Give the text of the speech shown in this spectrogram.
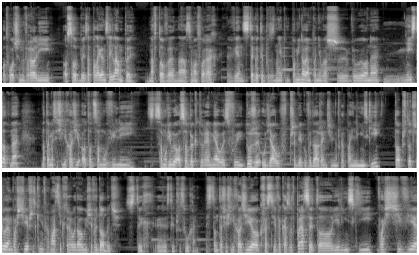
otłoczyn w roli osoby zapalającej lampy naftowe na semaforach, więc tego typu zeznania pominąłem, ponieważ y, były one nieistotne. Natomiast jeśli chodzi o to, co mówili, co mówiły osoby, które miały swój duży udział w przebiegu wydarzeń, czyli przykład pani Liński, to przytoczyłem właściwie wszystkie informacje, które udało mi się wydobyć z tych, y, z tych przesłuchań. Stąd też jeśli chodzi o kwestię wykazów pracy, to Jeliński właściwie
